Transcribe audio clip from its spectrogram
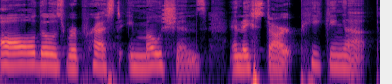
all those repressed emotions and they start peaking up.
